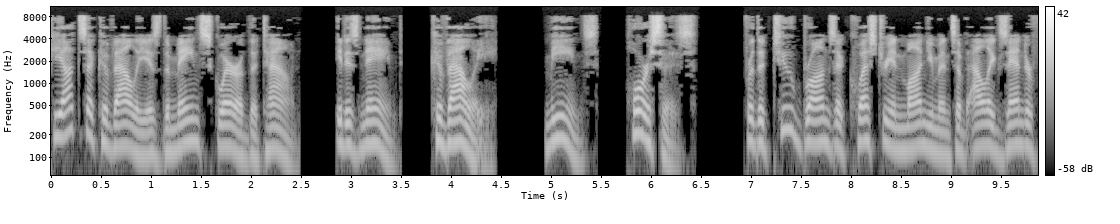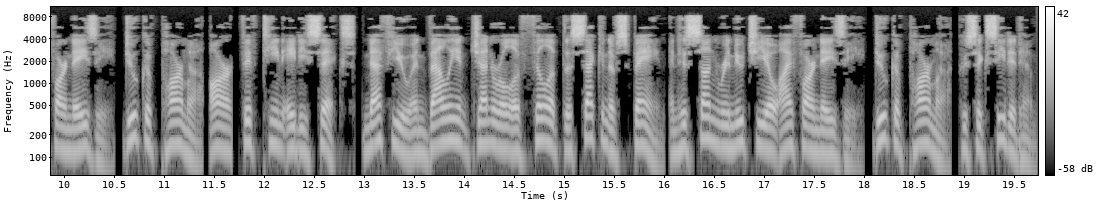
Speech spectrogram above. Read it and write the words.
Piazza Cavalli is the main square of the town. It is named, Cavalli, means, horses, for the two bronze equestrian monuments of Alexander Farnese, Duke of Parma R. 1586, nephew and valiant general of Philip II of Spain and his son Ranuccio I Farnese, Duke of Parma, who succeeded him.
